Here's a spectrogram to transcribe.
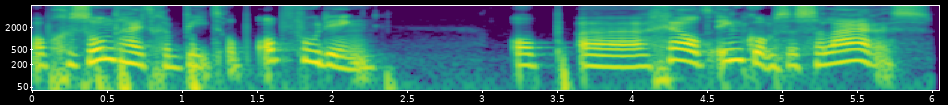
op gezondheidsgebied, op opvoeding, op uh, geld, inkomsten, salaris.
